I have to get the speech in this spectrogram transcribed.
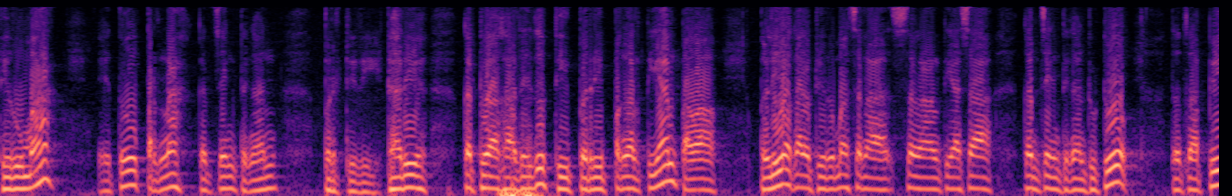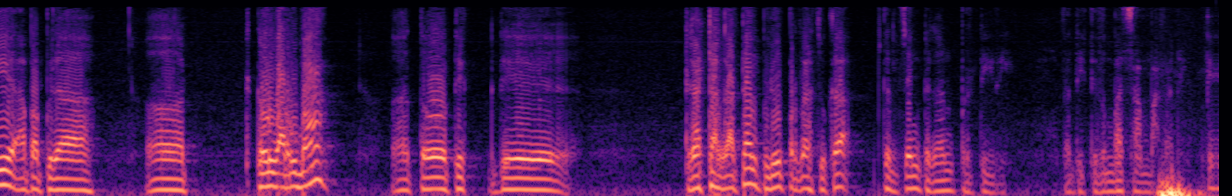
di rumah itu pernah kencing dengan berdiri. Dari kedua hal itu diberi pengertian bahwa beliau kalau di rumah sena- senantiasa kencing dengan duduk, tetapi apabila eh, keluar rumah atau di, di kadang-kadang beliau pernah juga kencing dengan berdiri tadi di tempat sampah tadi. Oke.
